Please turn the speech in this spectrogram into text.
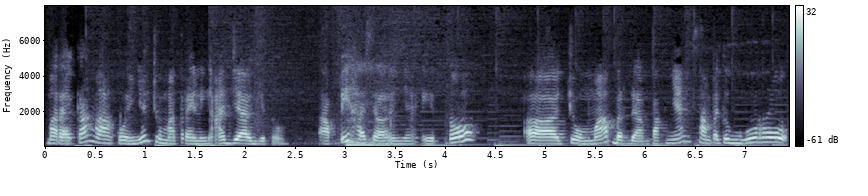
mereka ngelakuinnya cuma training aja gitu. Tapi hmm. hasilnya itu uh, cuma berdampaknya sampai ke guru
